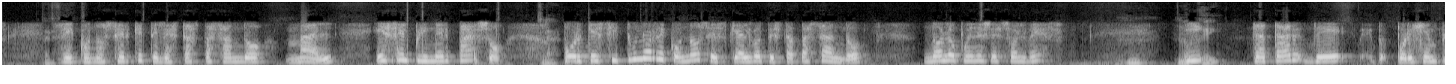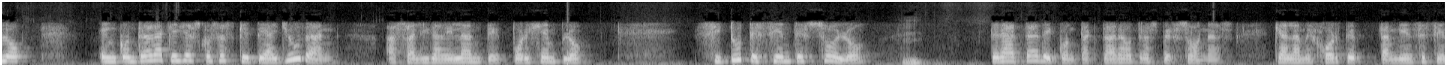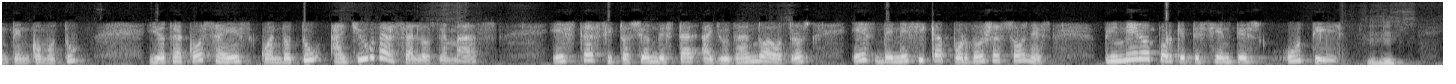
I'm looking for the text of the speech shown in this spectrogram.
Reconocer que te la estás pasando mal es el primer paso. Porque si tú no reconoces que algo te está pasando, no lo puedes resolver. Mm, y tratar de, por ejemplo, encontrar aquellas cosas que te ayudan a salir adelante. Por ejemplo, si tú te sientes solo, mm. trata de contactar a otras personas que a lo mejor te, también se sienten como tú. Y otra cosa es cuando tú ayudas a los demás, esta situación de estar ayudando a otros es benéfica por dos razones. Primero, porque te sientes útil.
